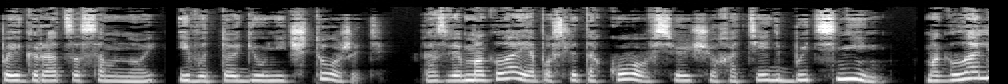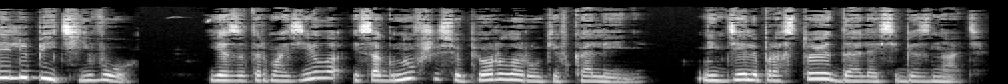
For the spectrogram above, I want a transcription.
поиграться со мной и в итоге уничтожить. Разве могла я после такого все еще хотеть быть с ним? Могла ли любить его? Я затормозила и, согнувшись, уперла руки в колени. Недели простое дали о себе знать.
